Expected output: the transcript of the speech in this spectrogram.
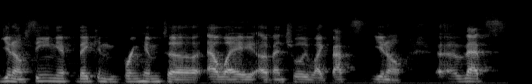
you know seeing if they can bring him to LA eventually. Like that's you know uh, that's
